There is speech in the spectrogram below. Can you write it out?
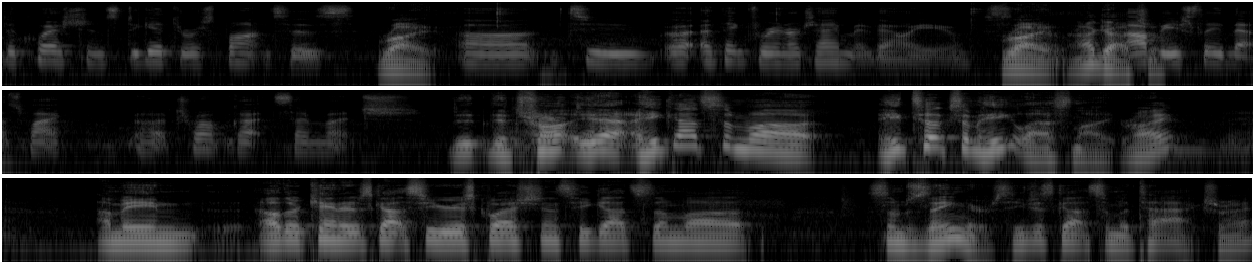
the questions to get the responses right. uh, to uh, I think for entertainment value. So Right, I got you. Obviously, that's why uh, Trump got so much. Did, did Trump? Airtime. Yeah, he got some. Uh, he took some heat last night, right? Yeah. I mean, other candidates got serious questions. He got some uh, some zingers. He just got some attacks, right?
